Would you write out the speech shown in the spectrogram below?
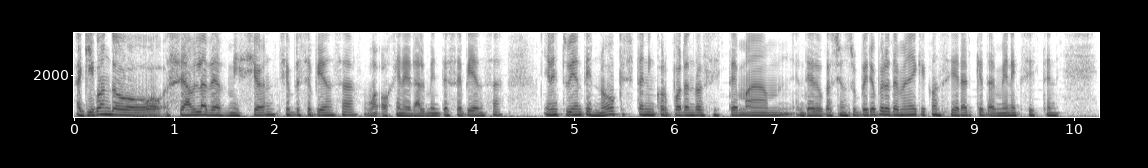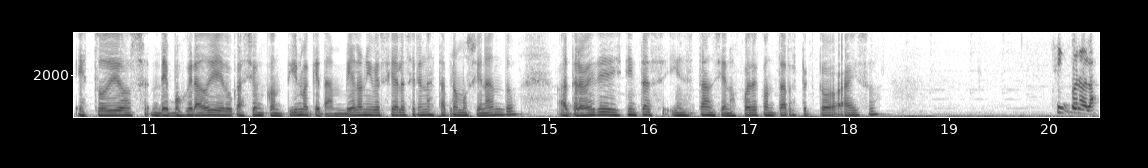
Aquí cuando se habla de admisión siempre se piensa, o generalmente se piensa, en estudiantes nuevos que se están incorporando al sistema mm, de educación superior, pero también hay que considerar que también existen estudios de posgrado y educación continua que también la Universidad de La Serena está promocionando a través de distintas instancias. ¿Nos puedes contar respecto a eso? Sí, bueno, las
